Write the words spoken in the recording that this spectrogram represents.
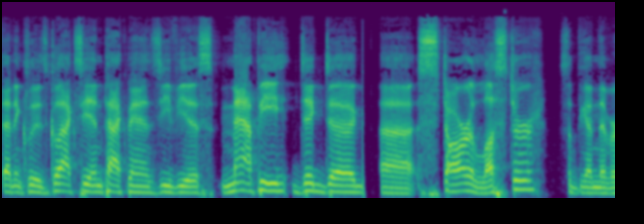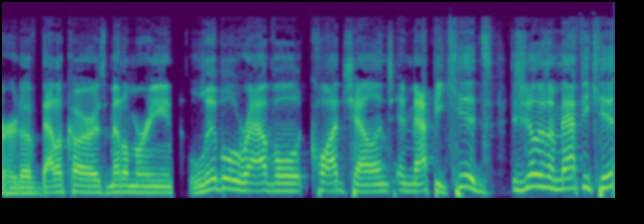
that includes Galaxian, Pac-Man, Xevious, Mappy, Dig Dug, uh, Star Luster, something I've never heard of, Battle Cars, Metal Marine, Libble Rabble, Quad Challenge, and Mappy Kids. Did you know there's a Mappy Kid?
